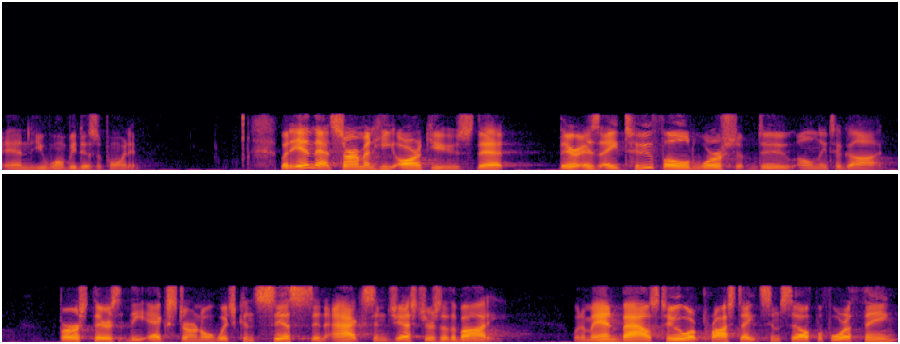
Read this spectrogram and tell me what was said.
and you won't be disappointed. But in that sermon, he argues that there is a twofold worship due only to God. First, there's the external, which consists in acts and gestures of the body. When a man bows to or prostrates himself before a thing,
